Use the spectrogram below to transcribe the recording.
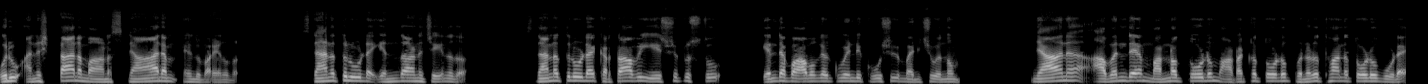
ഒരു അനുഷ്ഠാനമാണ് സ്നാനം എന്ന് പറയുന്നത്. സ്നാനത്തിലൂടെ എന്താണ് ചെയ്യുന്നത്? സ്നാനത്തിലൂടെ കർത്താവ് യേശു ക്രിസ്തു എന്റെ പാപങ്ങൾക്ക് വേണ്ടി ക്രൂശിൽ മരിച്ചുവെന്നും ഞാൻ അവന്റെ മരണത്തോടും അടക്കത്തോടും പുനരുത്ഥാനത്തോടും കൂടെ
